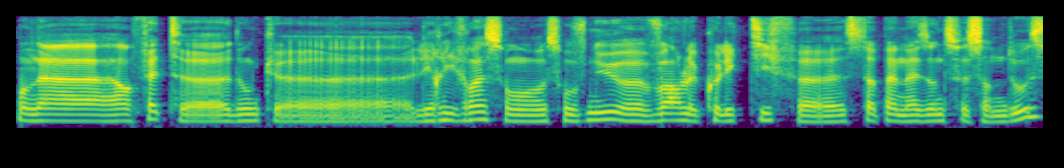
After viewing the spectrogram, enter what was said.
On a en fait euh, donc euh, les riverains sont, sont venus euh, voir le collectif euh, Stop Amazon 72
